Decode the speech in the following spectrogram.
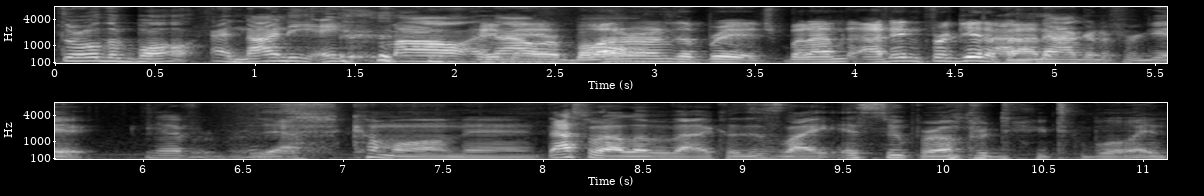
throw the ball at 98 mile an Hey, hour man, ball. water under the bridge, but I'm I didn't forget about it. I'm not gonna forget. Never, bro. yeah. Come on, man. That's what I love about it because it's like it's super unpredictable and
